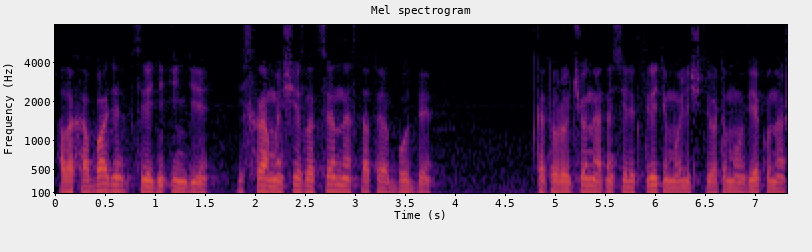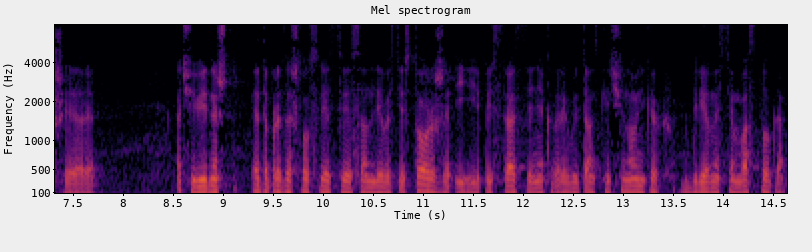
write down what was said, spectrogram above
Аллахабаде в Средней Индии из храма исчезла ценная статуя Будды, которую ученые относили к третьему или четвертому веку нашей эры. Очевидно, что это произошло вследствие сонливости сторожа и пристрастия некоторых британских чиновников к древностям Востока.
